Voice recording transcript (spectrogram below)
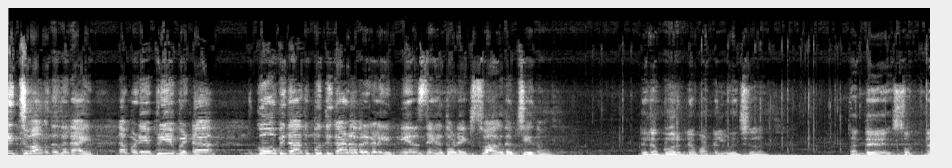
ഏറ്റുവാങ്ങുന്നതിനായി നമ്മുടെ പ്രിയപ്പെട്ട ഗോപിനാഥ് മുതുകാട് അവരുകളെയും ഏറെ സ്നേഹത്തോടെ സ്വാഗതം ചെയ്യുന്നു. നിലമ്പൂരിന്റെ മണ്ണിൽ വെച്ച് തന്റെ സ്വപ്ന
